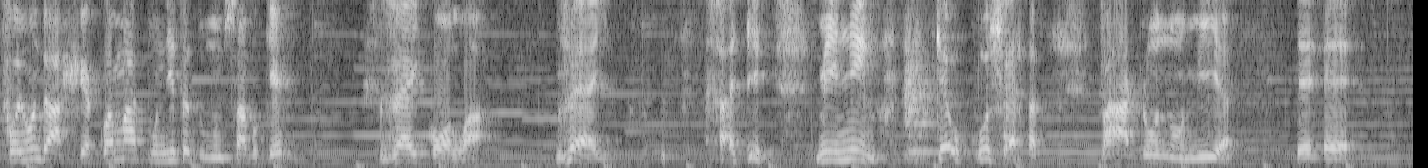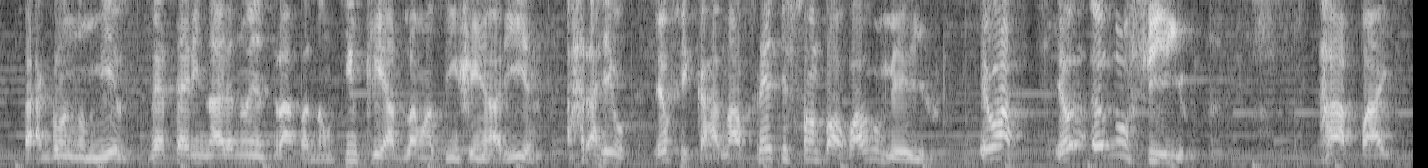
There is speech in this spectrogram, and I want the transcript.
Foi onde eu achei a coisa mais bonita do mundo, sabe o quê? Velho colar. Velho. Aí, menino, que o curso era para agronomia, é, é, agronomia, veterinária não entrava não. Tinha criado lá umas engenharia. Era eu, eu ficava na frente e Sandoval no meio. Eu, eu, eu no fio. Rapaz,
